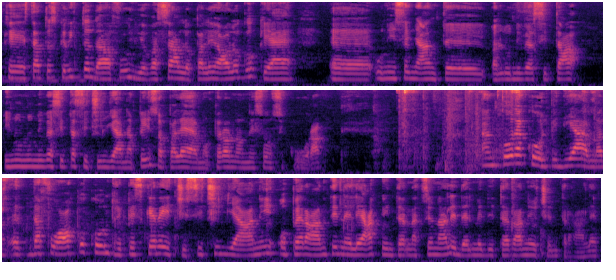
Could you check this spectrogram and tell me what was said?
che è stato scritto da Fulvio Vassallo, paleologo, che è eh, un insegnante all'università, in un'università siciliana, penso a Palermo, però non ne sono sicura. Ancora colpi di arma eh, da fuoco contro i pescherecci siciliani operanti nelle acque internazionali del Mediterraneo centrale.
